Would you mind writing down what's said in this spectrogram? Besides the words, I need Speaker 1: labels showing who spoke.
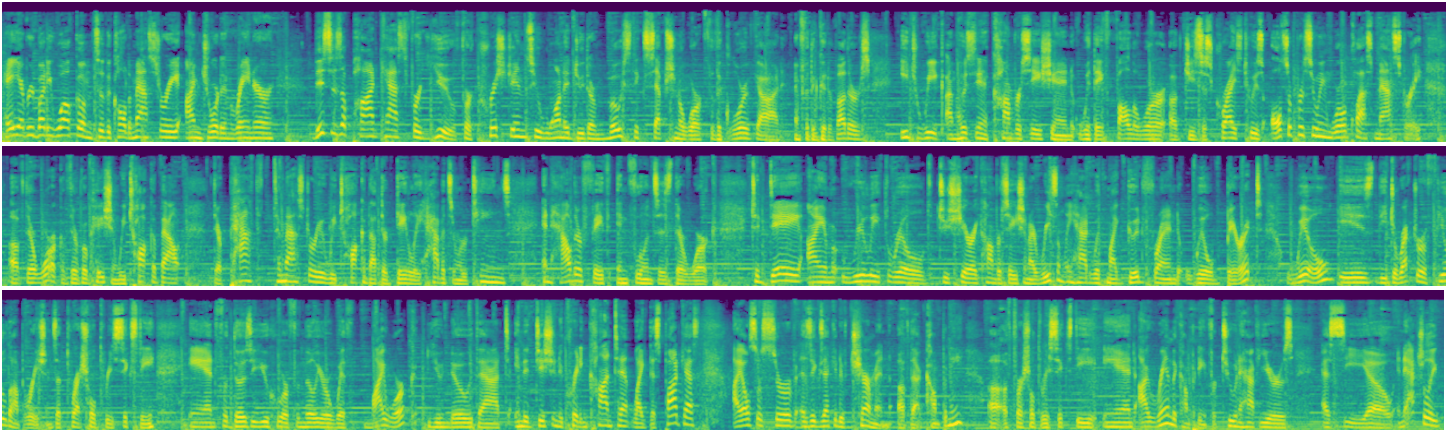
Speaker 1: Hey, everybody, welcome to the Call to Mastery. I'm Jordan Raynor. This is a podcast for you, for Christians who want to do their most exceptional work for the glory of God and for the good of others. Each week, I'm hosting a conversation with a follower of Jesus Christ who is also pursuing world class mastery of their work, of their vocation. We talk about their path to mastery, we talk about their daily habits and routines, and how their faith influences their work. Today, I am really thrilled to share a conversation I recently had with my good friend Will Barrett. Will is the director of field operations at Threshold 360. And for those of you who are familiar with my work, you know that in addition to creating content like this podcast, I also serve as executive chairman of that company, uh, of Threshold 360. And I ran the company for two and a half years as CEO. And actually,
